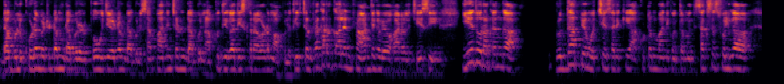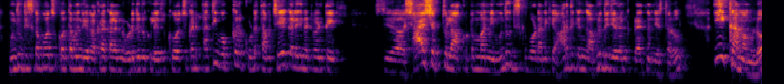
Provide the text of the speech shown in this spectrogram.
డబ్బులు కూడబెట్టడం డబ్బులను పోగు చేయడం డబ్బులు సంపాదించడం డబ్బులను అప్పుదిగా తీసుకురావడం అప్పులు తీర్చడం రకరకాలైన ఆర్థిక వ్యవహారాలు చేసి ఏదో రకంగా వృద్ధాప్యం వచ్చేసరికి ఆ కుటుంబాన్ని కొంతమంది సక్సెస్ఫుల్గా ముందుకు తీసుకుపోవచ్చు కొంతమంది రకరకాలైన ఒడిదుడుకులు ఎదుర్కోవచ్చు. కానీ ప్రతి ఒక్కరు కూడా తమ చేయగలిగినటువంటి శాయశక్తుల ఆ కుటుంబాన్ని ముందుకు తీసుకుపోవడానికి ఆర్థికంగా అభివృద్ధి చేయడానికి ప్రయత్నం చేస్తారు. ఈ క్రమంలో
